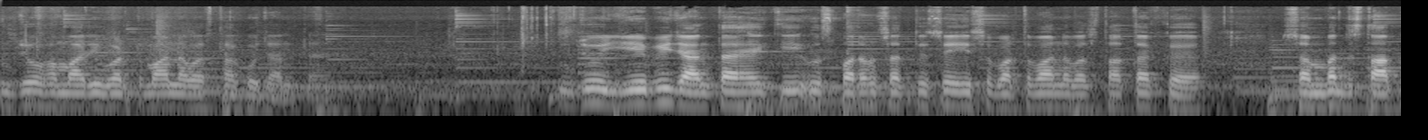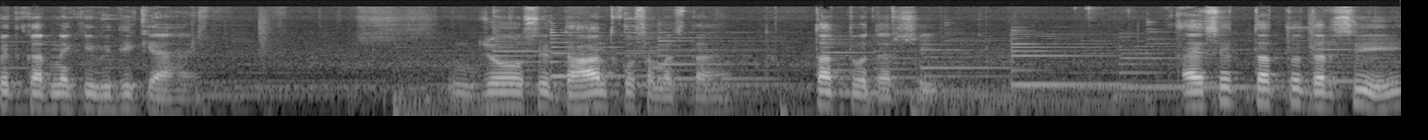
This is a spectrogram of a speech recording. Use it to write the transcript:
जो हमारी वर्तमान अवस्था को जानता है। जो ये भी जानता है कि उस परम सत्य से इस वर्तमान अवस्था तक संबंध स्थापित करने की विधि क्या है, जो सिद्धांत को समझता है, तत्वदर्शी। ऐसे तत्वदर्शी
